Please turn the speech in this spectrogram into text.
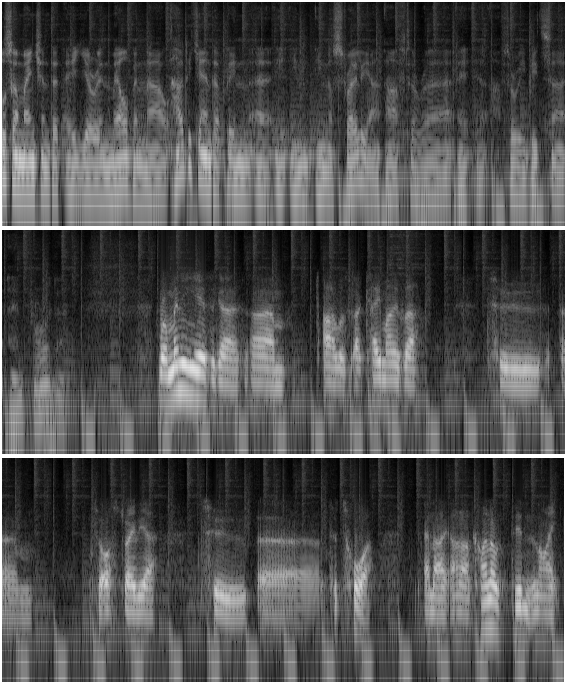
Also mentioned that uh, you're in Melbourne now. How did you end up in uh, in in Australia after uh, after Ibiza and Florida? Well, many years ago, um, I was I came over to um, to Australia to uh, to tour, and I, and I kind of didn't like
